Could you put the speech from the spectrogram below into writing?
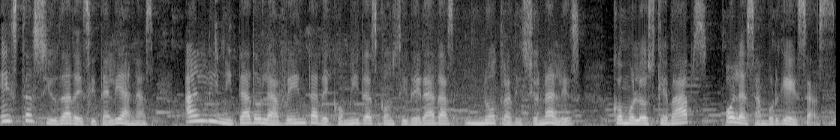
estas ciudades italianas han limitado la venta de comidas consideradas no tradicionales, como los kebabs o las hamburguesas.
